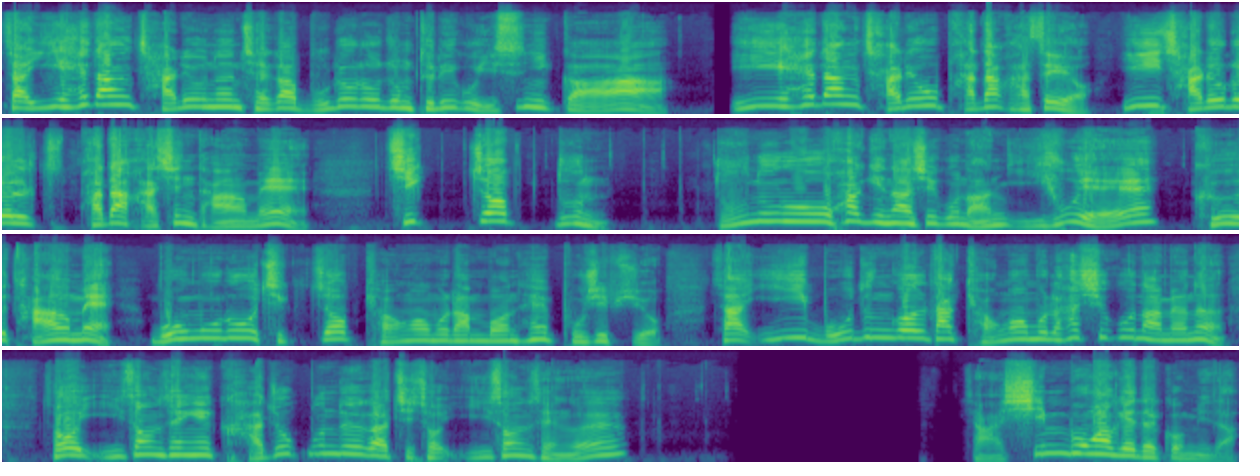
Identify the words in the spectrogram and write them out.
자, 이 해당 자료는 제가 무료로 좀 드리고 있으니까 이 해당 자료 받아가세요. 이 자료를 받아가신 다음에 직접 눈, 눈으로 확인하시고 난 이후에 그 다음에 몸으로 직접 경험을 한번 해 보십시오. 자, 이 모든 걸 다 경험을 하시고 나면은 저 이 선생의 가족분들 같이 저 이 선생을 자, 신봉하게 될 겁니다.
